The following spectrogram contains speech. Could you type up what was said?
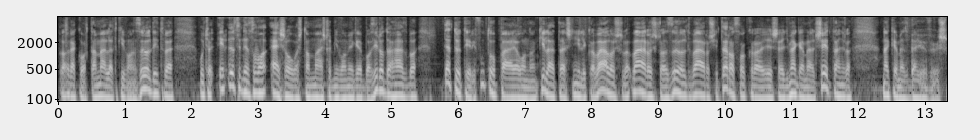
a rekordtán mellett ki van zöldítve, úgyhogy én őszintén szóval el sem olvastam mást, hogy mi van még ebbe az irodaházba. Tetőtéri futópálya, onnan kilátás nyílik a városra, városra zöld városi teraszokra és egy megemelt sétányra. Nekem ez bejövős.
